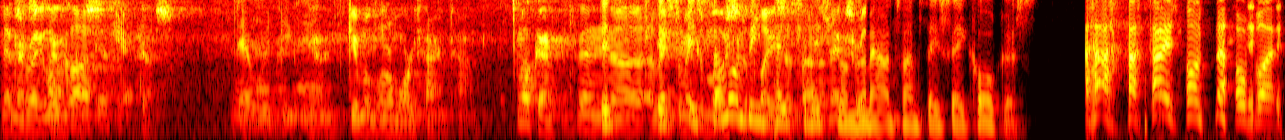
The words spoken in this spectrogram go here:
next regular caucus? Yes. That would be, Yeah, give them a little more time, Tom. Okay, then, Is, uh, I'd like is, to make is a someone motion to being place paid this on the commission on the re- amount of times they say caucus? I don't know, but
